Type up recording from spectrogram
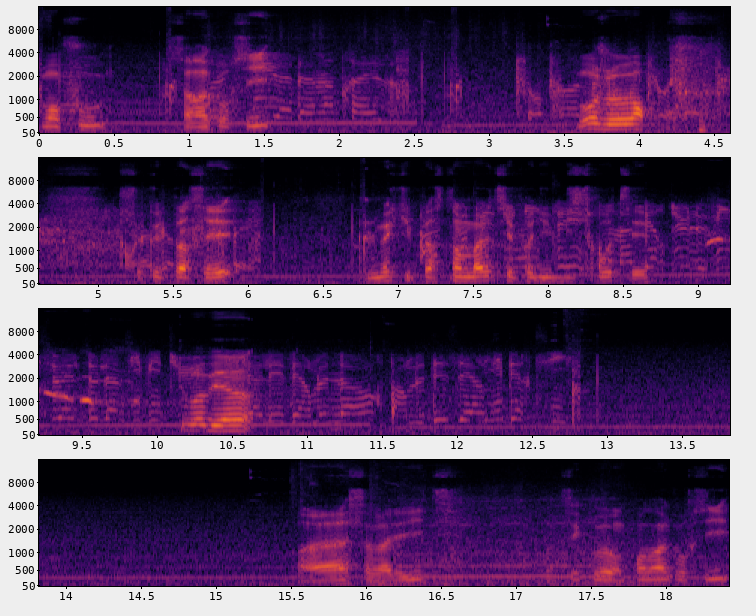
Je m'en fous, c'est un raccourci. Reçu, Adama 13. Bonjour Je fais que de passer. Le mec qui passe tant mal c'est pas du bistrot tu sais. Tout va bien. Ouais, ça va aller vite. Donc c'est quoi On prend un raccourci.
